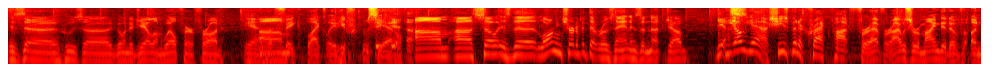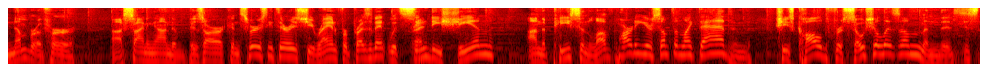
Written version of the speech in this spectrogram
Is uh, who's uh, going to jail on welfare fraud? Yeah, the Um, fake black lady from Seattle. Um. Uh. So is the long and short of it that Roseanne is a nut job? Yes. Oh, yeah. She's been a crackpot forever. I was reminded of a number of her uh, signing on to bizarre conspiracy theories. She ran for president with Cindy Sheehan on the Peace and Love Party or something like that. And she's called for socialism. And it's just.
